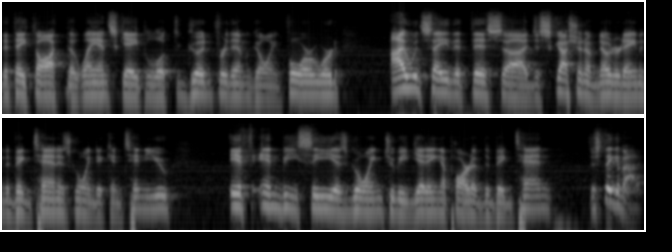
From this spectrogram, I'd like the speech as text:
that they thought the landscape looked good for them going forward. I would say that this uh, discussion of Notre Dame and the Big Ten is going to continue. If NBC is going to be getting a part of the Big Ten, just think about it.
